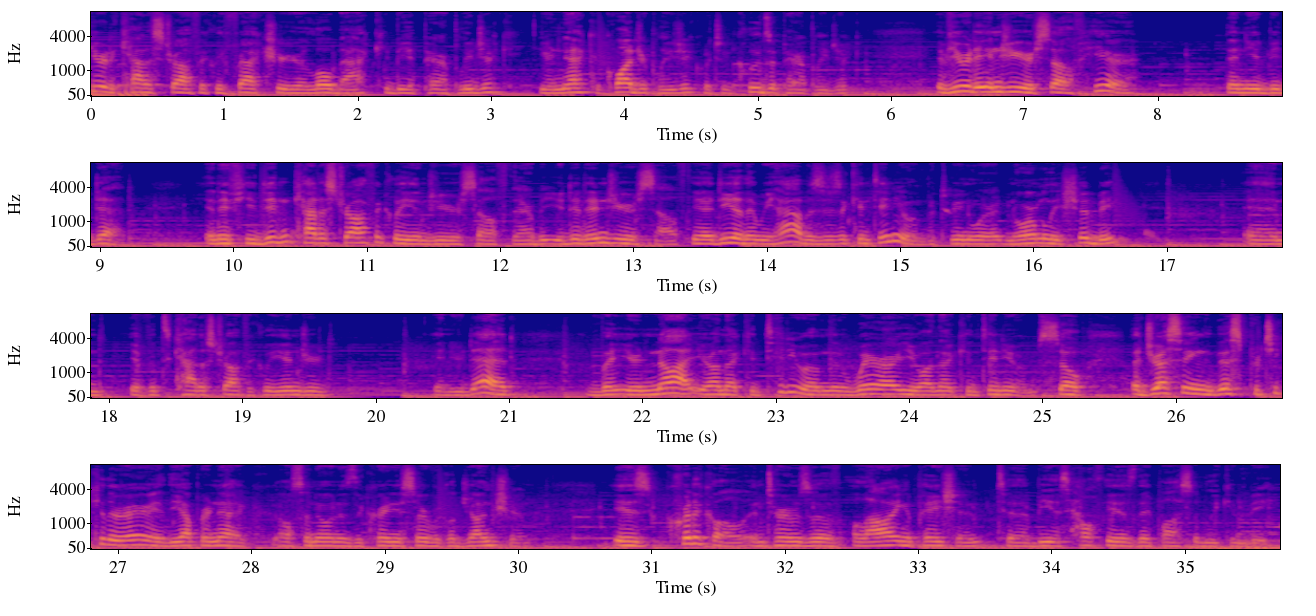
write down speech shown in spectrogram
if you were to catastrophically fracture your low back, you'd be a paraplegic, your neck a quadriplegic, which includes a paraplegic. If you were to injure yourself here, then you'd be dead. And if you didn't catastrophically injure yourself there, but you did injure yourself, the idea that we have is there's a continuum between where it normally should be and if it's catastrophically injured and you're dead, but you're not, you're on that continuum, then where are you on that continuum? So addressing this particular area, the upper neck, also known as the craniocervical junction, is critical in terms of allowing a patient to be as healthy as they possibly can be.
